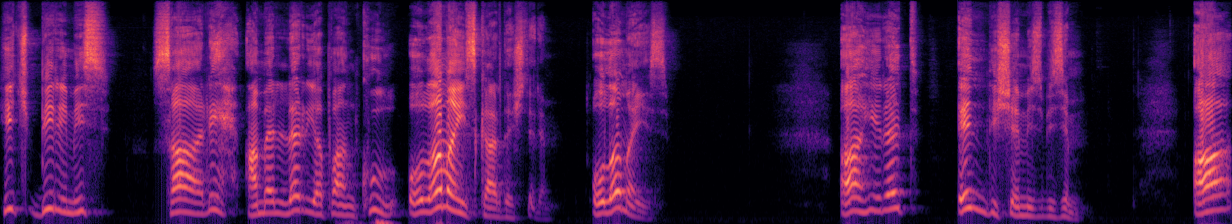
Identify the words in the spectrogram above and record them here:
hiçbirimiz salih ameller yapan kul olamayız kardeşlerim. Olamayız. Ahiret endişemiz bizim. A.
